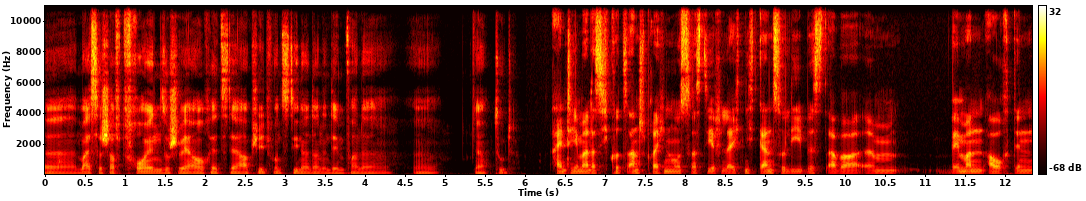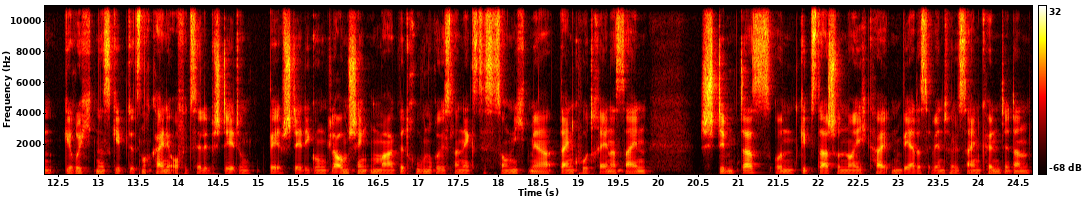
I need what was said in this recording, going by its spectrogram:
äh, Meisterschaft freuen, so schwer auch jetzt der Abschied von Stina dann in dem Falle äh, ja, tut. Ein Thema, das ich kurz ansprechen muss, was dir vielleicht nicht ganz so lieb ist, aber ähm, wenn man auch den Gerüchten, es gibt jetzt noch keine offizielle Bestätigung, Bestätigung Glauben schenken mag, wird Ruben Rösler nächste Saison nicht mehr dein Co-Trainer sein. Stimmt das und gibt es da schon Neuigkeiten, wer das eventuell sein könnte dann?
